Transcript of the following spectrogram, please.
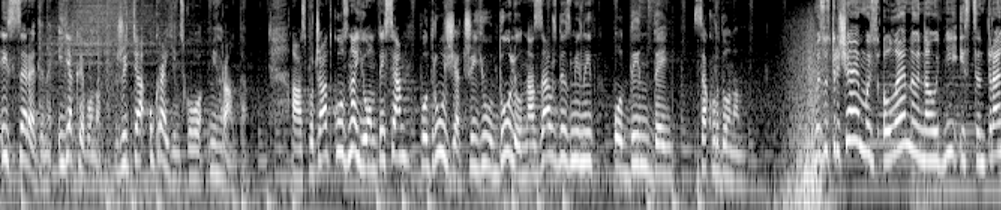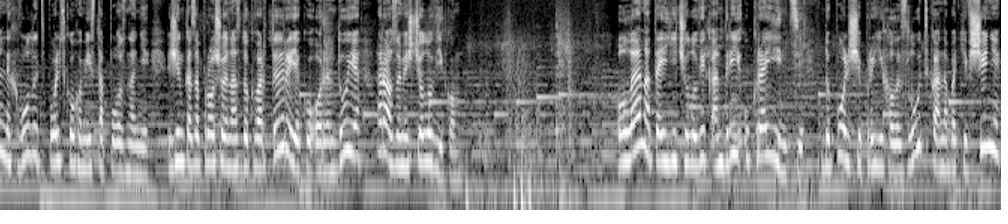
із середини, і яке воно життя українського мігранта. А спочатку знайомтеся, подружжя, чию долю назавжди змінив один день за кордоном. Ми зустрічаємось з Оленою на одній із центральних вулиць польського міста Познані. Жінка запрошує нас до квартири, яку орендує разом із чоловіком. Олена та її чоловік Андрій українці. До Польщі приїхали з Луцька. На батьківщині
